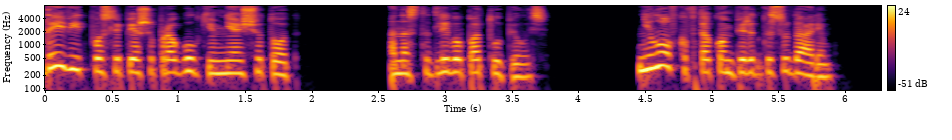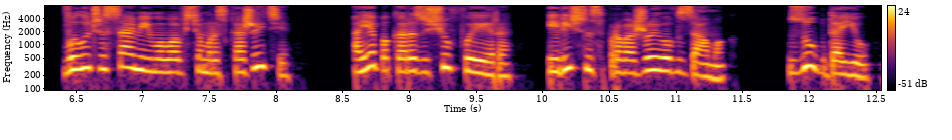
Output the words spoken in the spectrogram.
Да и вид после пешей прогулки у меня еще тот. Она стыдливо потупилась. Неловко в таком перед государем. Вы лучше сами ему обо всем расскажите, а я пока разыщу Фейра и лично сопровожу его в замок. Зуб даю.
